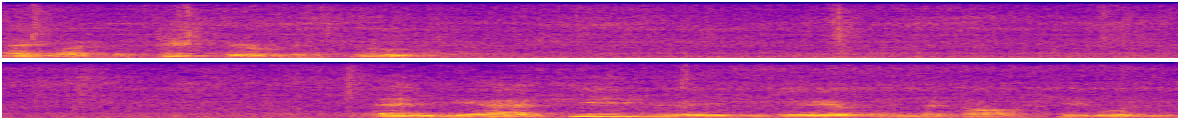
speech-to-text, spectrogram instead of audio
And I got the picture of it too. And he had seizure in jail, and the cops, he wouldn't,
